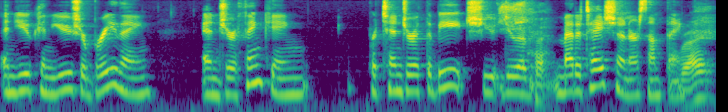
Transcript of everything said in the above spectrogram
And you can use your breathing and your thinking pretend you're at the beach, you do a meditation or something, Right.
